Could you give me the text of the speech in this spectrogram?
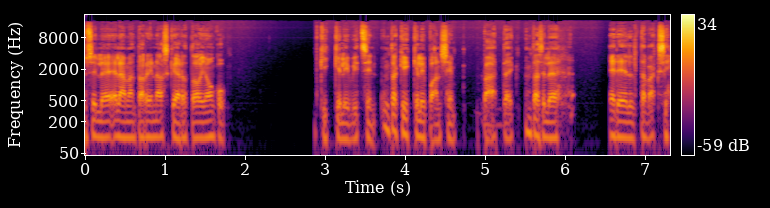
sille elämäntarinassa kertoa jonkun kikkelivitsin tai kikkelipanssin päätteen tai sille edeltäväksi.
